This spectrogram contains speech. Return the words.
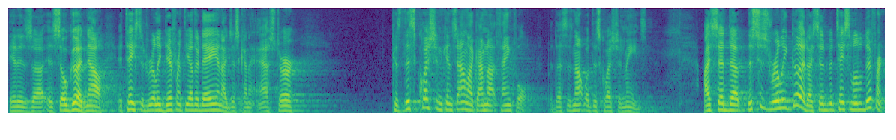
it is, uh, is so good. Now, it tasted really different the other day, and I just kind of asked her, because this question can sound like I'm not thankful, but this is not what this question means. I said, uh, This is really good. I said, But it tastes a little different.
